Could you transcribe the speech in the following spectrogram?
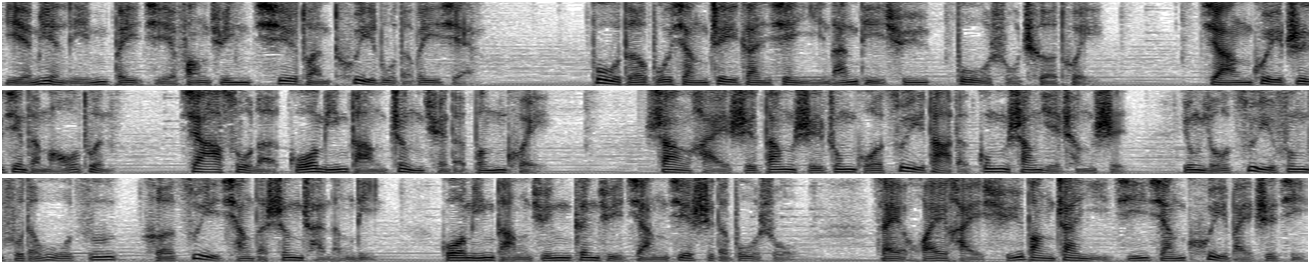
也面临被解放军切断退路的危险，不得不向这干线以南地区部署撤退。蒋桂之间的矛盾加速了国民党政权的崩溃。上海是当时中国最大的工商业城市，拥有最丰富的物资和最强的生产能力。国民党军根据蒋介石的部署，在淮海徐蚌战役即将溃败之际，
